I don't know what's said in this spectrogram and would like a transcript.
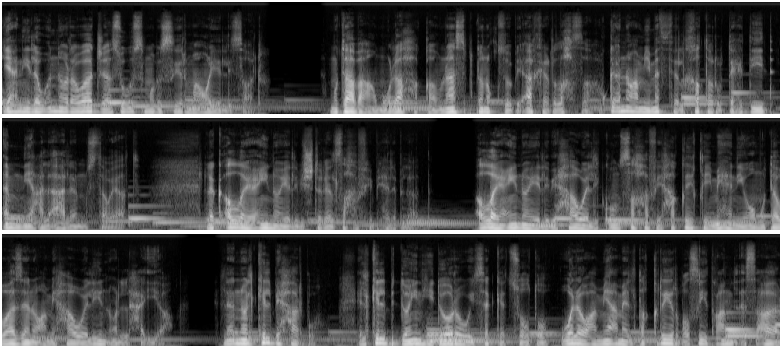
يعني لو إنه رواد جاسوس ما بيصير معه يلي صار. متابعة وملاحقة وناس بتنقذه بآخر لحظة وكأنه عم يمثل خطر وتهديد أمني على أعلى المستويات. لك الله يعينه يلي بيشتغل صحفي بهالبلاد. الله يعينه يلي بيحاول يكون صحفي حقيقي مهني ومتوازن وعم يحاول ينقل الحقيقة. لأنه الكل بيحاربه. الكل بده ينهي دوره ويسكت صوته ولو عم يعمل تقرير بسيط عن الأسعار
